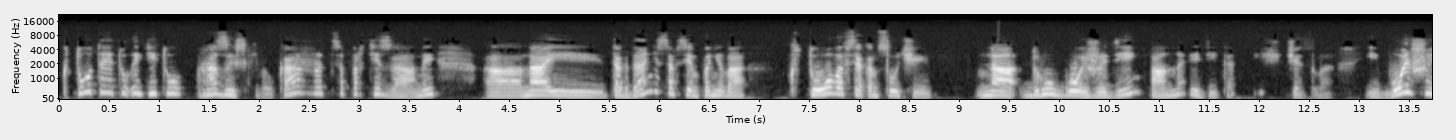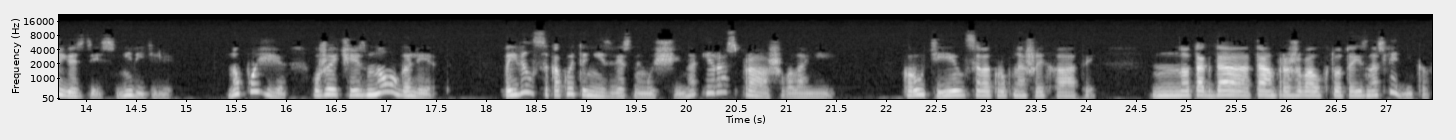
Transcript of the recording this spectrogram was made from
Кто-то эту Эдиту разыскивал, кажется, партизаны. А она и тогда не совсем поняла, кто, во всяком случае. На другой же день панна Эдита исчезла, и больше ее здесь не видели. Но позже, уже через много лет, появился какой-то неизвестный мужчина и расспрашивал о ней. Крутился вокруг нашей хаты, но тогда там проживал кто-то из наследников,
